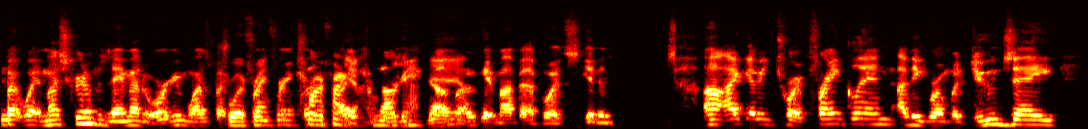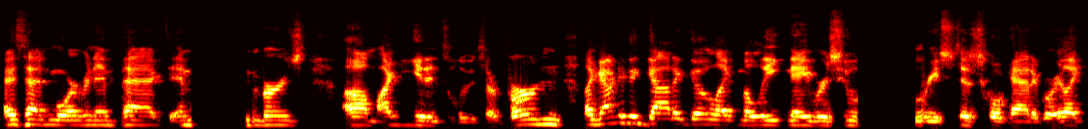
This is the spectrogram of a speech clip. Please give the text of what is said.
But wait, am I screwing up his name out of Oregon? Why is Troy Franklin? Troy Franklin. Yeah, yeah, yeah. Okay, my bad, boys. Getting uh, I, I, mean, Troy Franklin. I think Rome Odunze has had more of an impact. And members, um, I could get into Luther Burden. Like, I don't even got to go like Malik Nabers, who statistical category. Like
